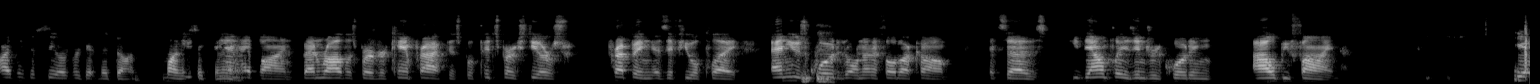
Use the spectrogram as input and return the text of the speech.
I think the Steelers are getting it done. Minus six and a half. Headline: Ben Roethlisberger can't practice, but Pittsburgh Steelers prepping as if he will play and he was quoted on NFL.com. It says he downplays injury, quoting, "I'll be fine." Yeah,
